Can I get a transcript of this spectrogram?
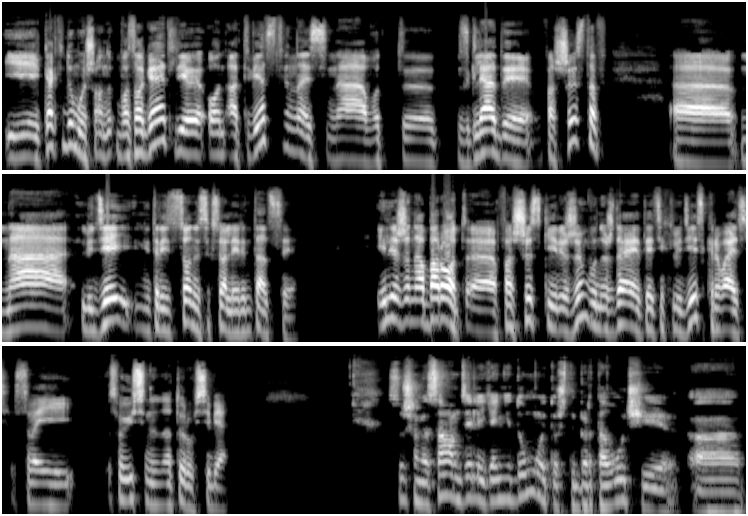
И как ты думаешь, он возлагает ли он ответственность на вот э, взгляды фашистов э, на людей нетрадиционной сексуальной ориентации? Или же наоборот, э, фашистский режим вынуждает этих людей скрывать свои, свою истинную натуру в себе? Слушай, на самом деле я не думаю, то, что Бертолуччи э,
